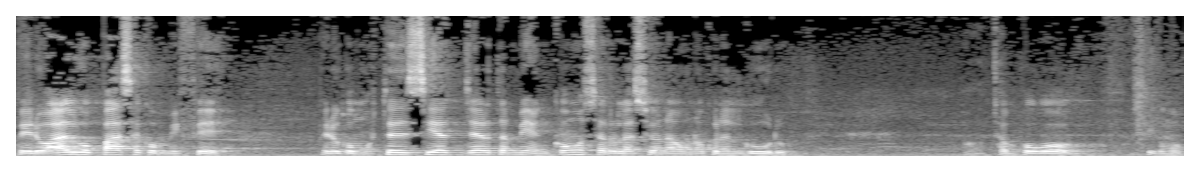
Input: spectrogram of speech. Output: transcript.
pero algo pasa con mi fe. Pero como usted decía ayer también, ¿cómo se relaciona uno con el Guru? Está un poco así como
